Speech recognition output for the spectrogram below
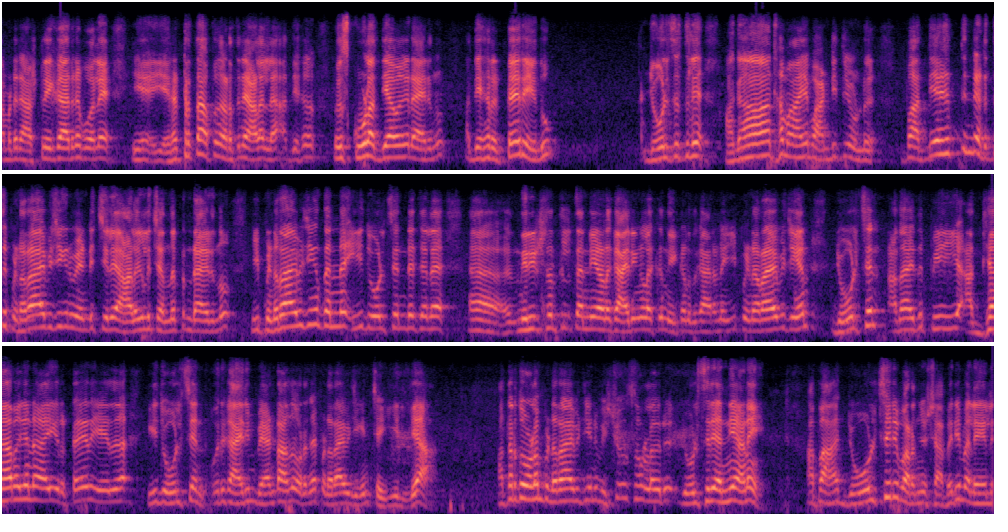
നമ്മുടെ രാഷ്ട്രീയക്കാരനെ പോലെ ഇരട്ടത്താപ്പ് നടത്തുന്ന ആളല്ല. അദ്ദേഹം ഒരു സ്കൂൾ അധ്യാപകനായിരുന്നു. അദ്ദേഹം റിട്ടയർ ചെയ്തു. ജ്യോത്സ്യത്തിൽ അഗാധമായ പാണ്ഡിത്യമുണ്ട്. അപ്പൊ അദ്ദേഹത്തിന്റെ അടുത്ത് പിണറായി വിജയന് വേണ്ടി ചില ആളുകൾ ചെന്നിട്ടുണ്ടായിരുന്നു. ഈ പിണറായി വിജയൻ തന്നെ ഈ ജ്യോത്സ്യന്റെ ചില നിരീക്ഷണത്തിൽ തന്നെയാണ് കാര്യങ്ങളൊക്കെ നീക്കുന്നത് കാരണം ഈ പിണറായി വിജയൻ ജ്യോത്സ്യൻ അതായത് ഈ അധ്യാപകനായി റിട്ടയർ ചെയ്ത ഈ ജ്യോത്സ്യൻ ഒരു കാര്യം വേണ്ട എന്ന് പറഞ്ഞാൽ പിണറായി വിജയൻ ചെയ്യില്ല. അത്രത്തോളം പിണറായി വിജയന് വിശ്വാസമുള്ള ഒരു ജ്യോത്സ്യര് തന്നെയാണേ. അപ്പൊ ആ ജോത്സ്യര് പറഞ്ഞു ശബരിമലയിൽ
